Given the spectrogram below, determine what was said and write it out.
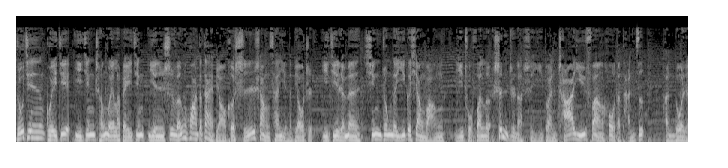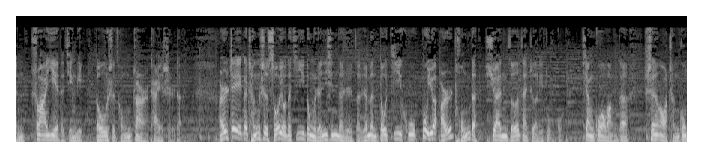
如今，簋街已经成为了北京饮食文化的代表和时尚餐饮的标志，以及人们心中的一个向往、一处欢乐，甚至呢是一段茶余饭后的谈资。很多人刷夜的经历都是从这儿开始的，而这个城市所有的激动人心的日子，人们都几乎不约而同的选择在这里度过，像过往的。申奥成功，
